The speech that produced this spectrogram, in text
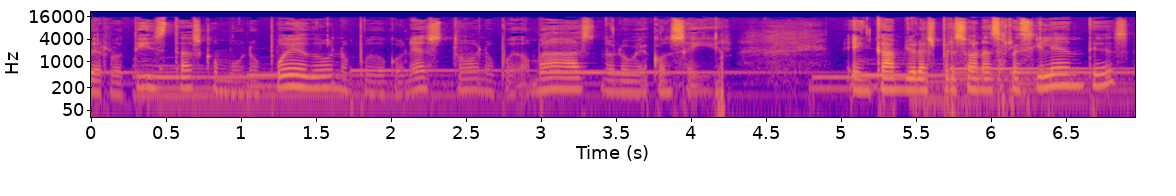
derrotistas como no puedo, no puedo con esto, no puedo más, no lo voy a conseguir. En cambio, las personas resilientes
